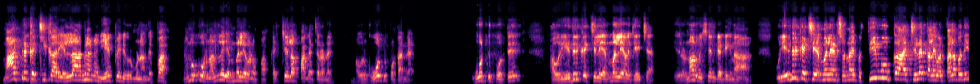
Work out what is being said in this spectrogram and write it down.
மாற்று கட்சிக்கார் எல்லாமே அண்ணன் ஏபி விரும்பினாங்க. எப்பா நமக்கு ஒரு நல்ல எம்எல்ஏ வேணும்ப்பா கட்சியெல்லாம் பார்க்க அவருக்கு ஓட்டு போட்டாங்க. ஓட்டு போட்டு அவர் எதிர்கட்சியில எம்எல்ஏவை ஜெயிச்சார். இதுல இன்னொரு விஷயம் கேட்டீங்கன்னா ஒரு எதிர்க்கட்சி எம்எல்ஏன்னு சொன்னா இப்ப திமுக ஆட்சியில தலைவர் தளபதி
